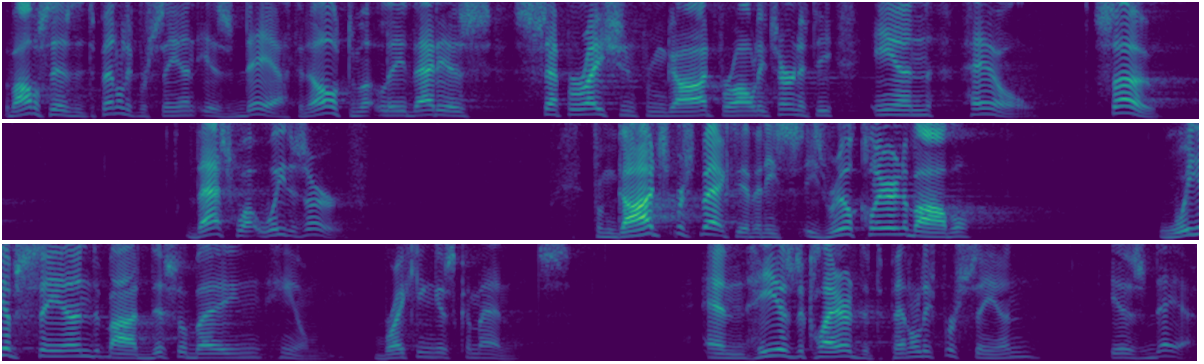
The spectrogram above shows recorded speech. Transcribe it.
The Bible says that the penalty for sin is death, and ultimately that is separation from God for all eternity in hell. So, that's what we deserve. From God's perspective, and he's, he's real clear in the Bible, we have sinned by disobeying Him, breaking His commandments. And He has declared that the penalty for sin is death.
